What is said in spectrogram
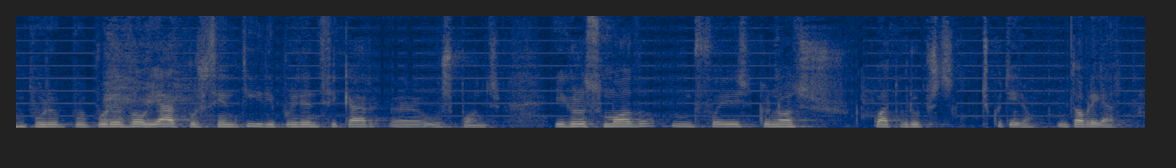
por, por, por avaliar, por sentir e por identificar uh, os pontos. E, grosso modo, foi isto que os nossos quatro grupos discutiram. Muito obrigado.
